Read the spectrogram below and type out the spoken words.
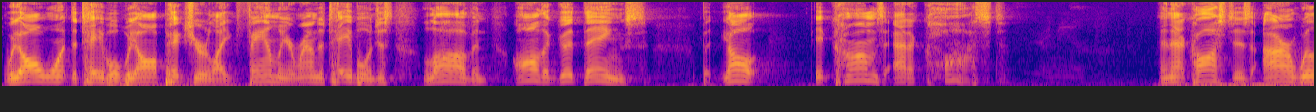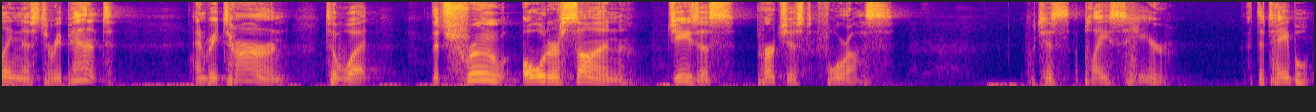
We all want the table. We all picture like family around the table and just love and all the good things. But y'all, it comes at a cost. And that cost is our willingness to repent and return to what the true older son, Jesus, purchased for us which is a place here at the table.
